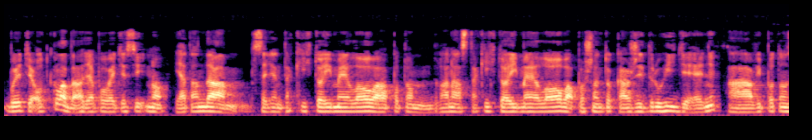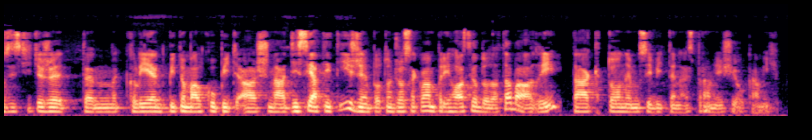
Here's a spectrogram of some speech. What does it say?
budete odkladať a poviete si, no ja tam dám 7 takýchto e-mailov a potom 12 takýchto e-mailov a pošlem to každý druhý deň a vy potom zistíte, že ten klient by to mal kúpiť až na 10. týždeň potom, čo sa k vám prihlásil do databázy, tak to nemusí byť ten najsprávnejší okamih.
